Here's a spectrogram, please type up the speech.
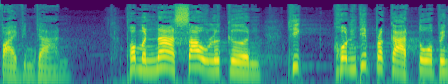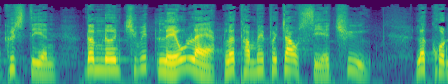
ฝ่ายวิญญาณ เพราะมันน่าเศร้าเหลือเกินที่ คนที่ประกาศตัวเป็นคริสเตียนดำเนินชีวิตเหลวแหลก และทำให้พระเจ้าเสียชื่อ และคน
